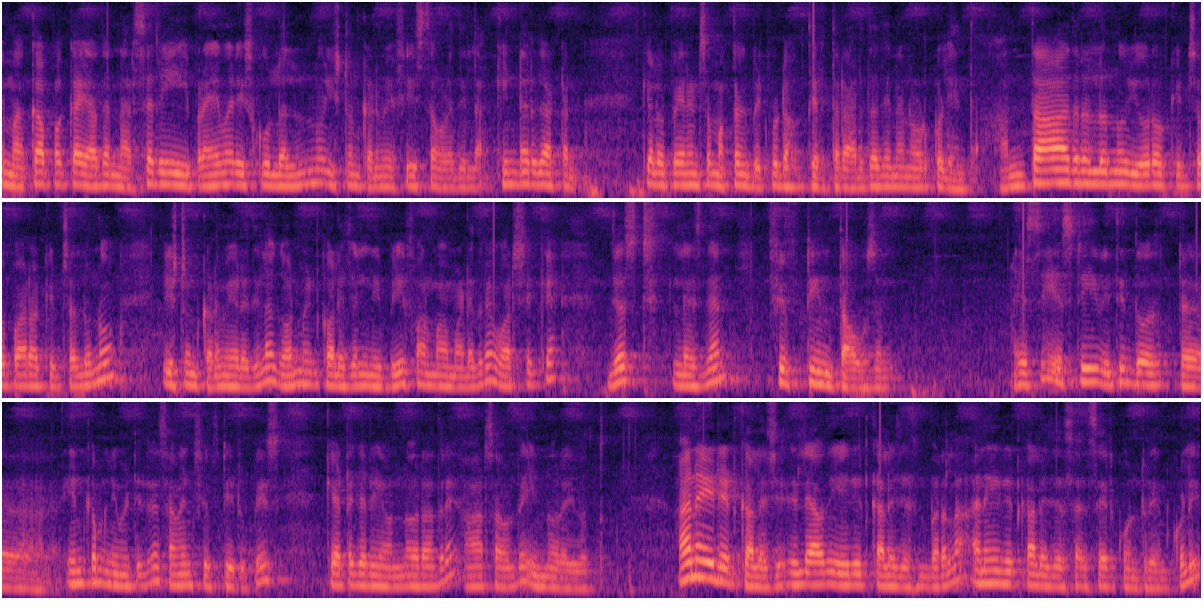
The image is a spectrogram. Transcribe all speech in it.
ನಿಮ್ಮ ಅಕ್ಕಪಕ್ಕ ಯಾವುದೋ ನರ್ಸರಿ ಪ್ರೈಮರಿ ಸ್ಕೂಲಲ್ಲೂ ಇಷ್ಟೊಂದು ಕಡಿಮೆ ಫೀಸ್ ತೊಗೊಳೋದಿಲ್ಲ. ಕಿಂಡರ್ ಗಾರ್ಟನ್ ಕೆಲವು ಪೇರೆಂಟ್ಸು ಮಕ್ಕಳು ಬಿಟ್ಬಿಟ್ಟು ಹೋಗ್ತಿರ್ತಾರೆ, ಅರ್ಧ ದಿನ ನೋಡ್ಕೊಳ್ಳಿ ಅಂತ. ಅಂಥದ್ರಲ್ಲೂ ಯೂರೋ ಕಿಡ್ಸು ಪಾರೋ ಕಿಡ್ಸಲ್ಲೂ ಇಷ್ಟೊಂದು ಕಡಿಮೆ ಇರೋದಿಲ್ಲ. ಗೌರ್ಮೆಂಟ್ ಕಾಲೇಜಲ್ಲಿ ನೀವು ಬಿ ಫಾರ್ಮಾ ಮಾಡಿದರೆ ವರ್ಷಕ್ಕೆ just less than fifteen thousand S C S T within that income limit ಇದ್ದರೆ ಸೆವೆನ್ ಫಿಫ್ಟಿ ರುಪೀಸ್ ಕ್ಯಾಟಗರಿ ಒನ್ನೂರಾದರೆ ಆರು ಸಾವಿರದ ಇನ್ನೂರೈವತ್ತು. ಅನ್ಏಡೆಡ್ ಕಾಲೇಜ್ ಇಲ್ಲಿ ಯಾವುದೇ ಏಡೆಡ್ ಕಾಲೇಜಸ್ ಬರಲ್ಲ. ಅನ್ಏಡೆಡ್ ಕಾಲೇಜಸ್ಸಲ್ಲಿ ಸೇರಿಕೊಂಡ್ರಿ ಅಂದ್ಕೊಳ್ಳಿ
